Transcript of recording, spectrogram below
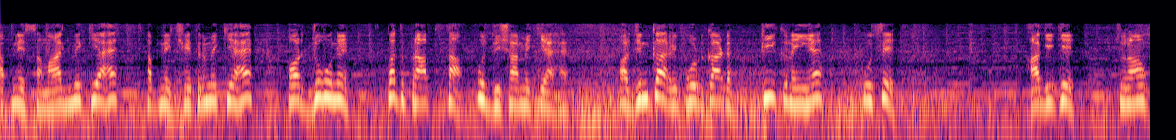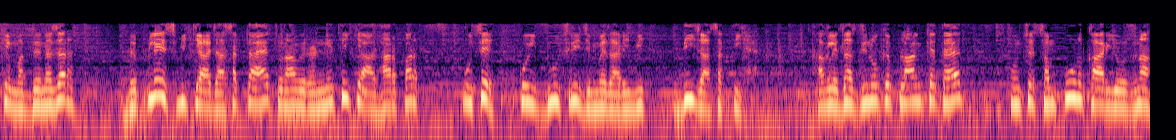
अपने समाज में किया है, अपने क्षेत्र में किया है और जो उन्हें पद प्राप्त था उस दिशा में किया है। और जिनका रिपोर्ट कार्ड ठीक नहीं है, उसे आगे के चुनाव के मद्देनजर रिप्लेस भी किया जा सकता है। चुनावी रणनीति के आधार पर उसे कोई दूसरी ज़िम्मेदारी भी दी जा सकती है। अगले दस दिनों के प्लान के तहत उनसे संपूर्ण कार्य योजना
